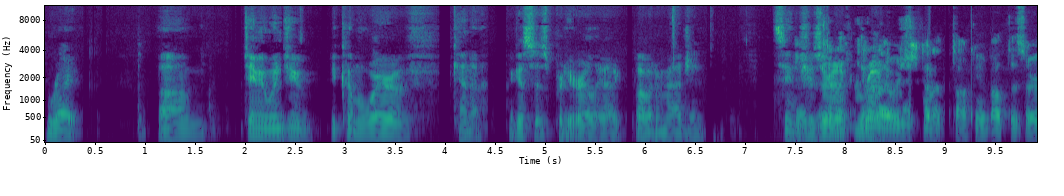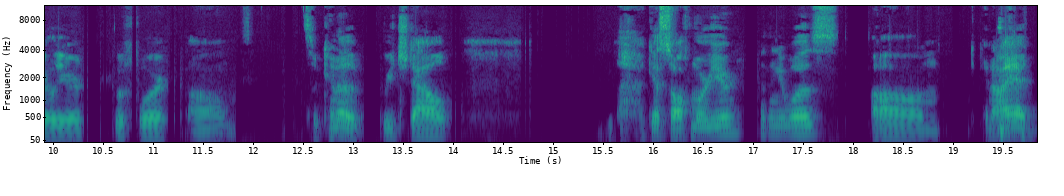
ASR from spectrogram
Right. Um, Jamie, when did you become aware of Kenna? I guess it was pretty early, I, I would imagine. Seeing yeah, she's Kenna, Kenna and I were just kind of talking about this earlier before. Um, so Kenna reached out, I guess sophomore year, I think it was. Um, and I had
